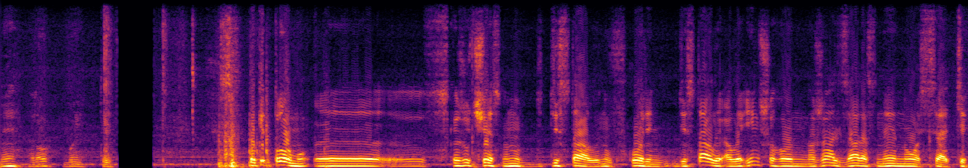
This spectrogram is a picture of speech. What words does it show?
не робити. По кітпрому, е, скажу чесно, ну, дістали, ну, в корінь дістали, але іншого, на жаль, зараз не носять.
